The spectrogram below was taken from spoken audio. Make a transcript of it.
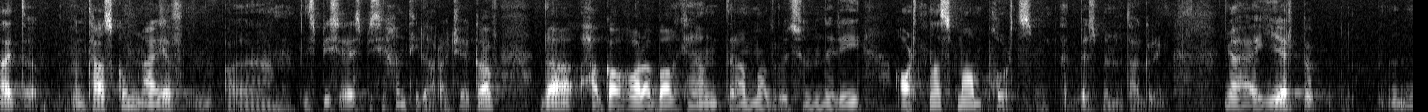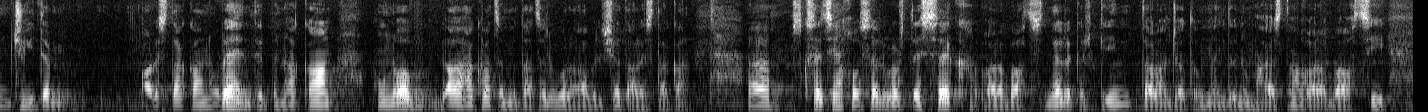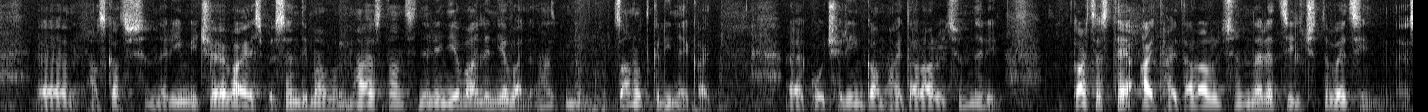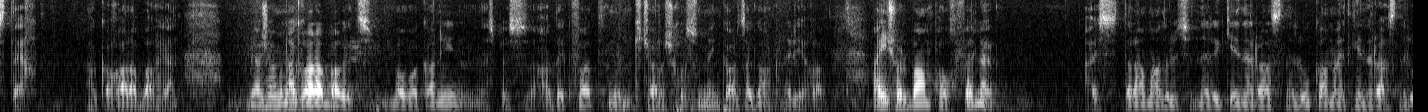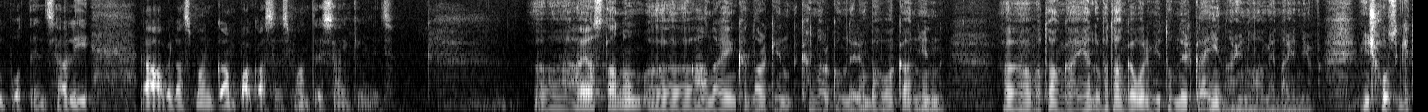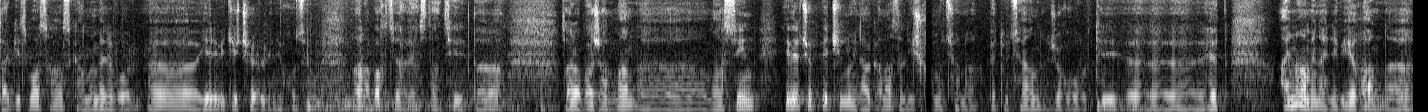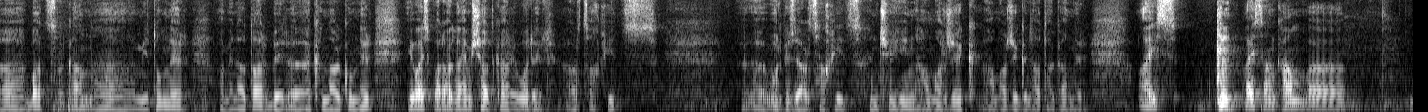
Այդ ընթացքում նաև այսպիսի այսպիսի խնդիր առաջ եկավ, դա հակաղարաբաղյան տրամադրությունների արտնասման փորձ, այդպես բնութագրենք։ Երբ չգիտեմ արեստականորեն թե բնական հունով հակված եմ մտածելու, որ ավելի շատ արեստական սկսեցին խոսել, որ տեսեք Ղարաբաղցիները կրկին տարանջատում են դնում Հայաստան-Ղարաբաղցի հասկացությունների միջև, այ այսպես են դիմավորում հայաստանցիներին եւ այլն եւ այլն։ Դուք ծանոթ կլինեք այդ կոչերին կամ հայտարարություններին։ Կարծես թե այդ հայտարարությունները ցիլ չտվեցին այստեղ հակաղարաբաղյան։ Միաժամանակ Ղարաբաղից բավականին այսպես adekvat մի քիչ առաջ խոսում ենք արձագանքներ եղավ։ Այ ինչ որ բան փոխվել է այս տրամադրությունները գեներացնելու կամ այդ գեներացնելու պոտենցիալի ավելացման կամ պակասեցման տեսանկյունից։ Հայաստանում հանրային քննարկումներն բավականին վտանգային վտանգավոր միտումներ կային այնուամենայնիվ։ Ինչ խոս գիտակից մասը հասկանում էր, որ երևի ճիշտ չէր լինի խոսել Ղարաբաղցի Հայաստանցի տարաբաժանման մասին, եւ վերջը պետք է նույնականացնել իշխանությունը պետության ժողովրդի հետ։ Այնուամենայնիվ եղան բացական միտումներ, ամենատարբեր քննարկումներ եւ այս պարագայում շատ կարեւոր էր Արցախից որպես Արցախից հնչեին համարժեք համարժեք գնահատականներ։ Այս այս անգամ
